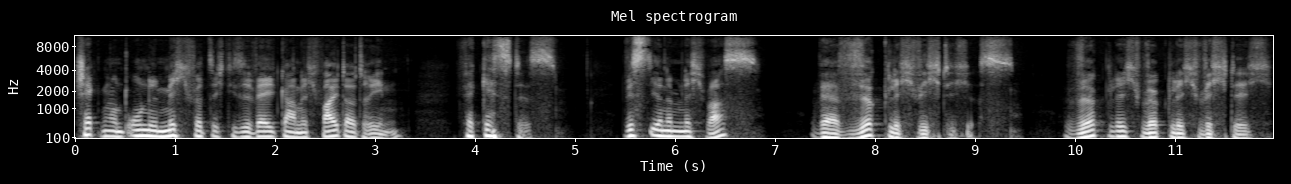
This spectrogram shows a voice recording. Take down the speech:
checken und ohne mich wird sich diese Welt gar nicht weiterdrehen. Vergesst es. Wisst ihr nämlich was? Wer wirklich wichtig ist, wirklich, wirklich wichtig,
